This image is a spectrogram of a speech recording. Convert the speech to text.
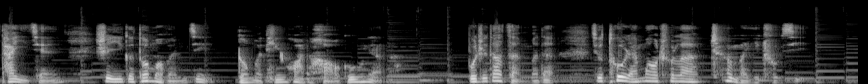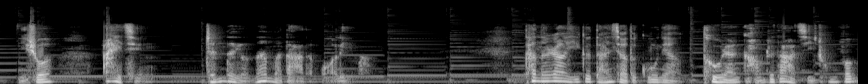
她以前是一个多么文静、多么听话的好姑娘啊！不知道怎么的，就突然冒出了这么一出戏。你说，爱情？真的有那么大的魔力吗？它能让一个胆小的姑娘突然扛着大旗冲锋？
